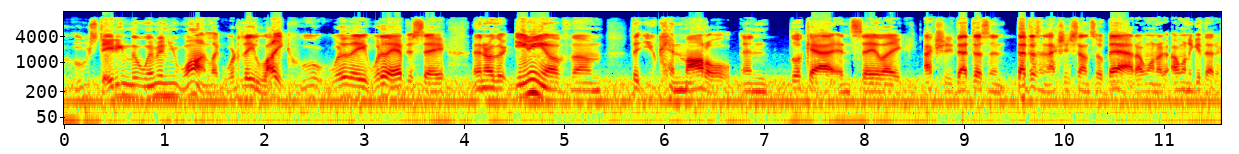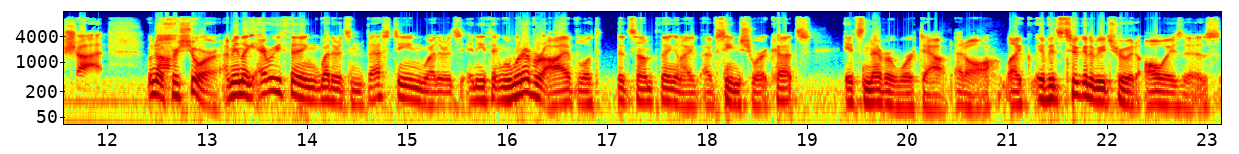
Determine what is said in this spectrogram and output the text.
who's dating the women you want? Like, what do they like? Who what do they what do they have to say? And are there any of them that you can model and look at and say like, actually, that doesn't that doesn't actually sound so bad. I want to I want to give that a shot. Well, no, Um, for sure. I mean, like everything, whether it's investing, whether it's anything. Well, whenever I've looked at something and I've, I've seen shortcuts, it's never worked out at all. Like if it's too good to be true, it always is.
